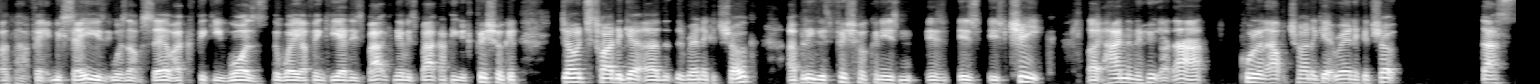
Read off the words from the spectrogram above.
I think we say he wasn't upset. I think he was the way I think he had his back. He had his back. I think he was fish hooking. Jones tried to get uh, the, the naked choke. I believe he's fish hooking his his his, his cheek, like handing a hook like that, pulling out, trying to get naked choke. That's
